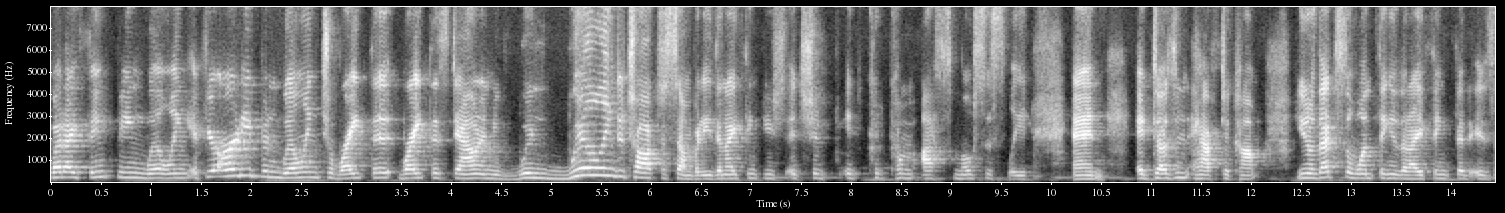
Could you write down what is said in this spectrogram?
but I think being willing, if you're already been willing to write the write this down and you've been willing to talk to somebody, then I think you it should it could come osmosisly and it doesn't have to come. You know, that's the one thing that I think that is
